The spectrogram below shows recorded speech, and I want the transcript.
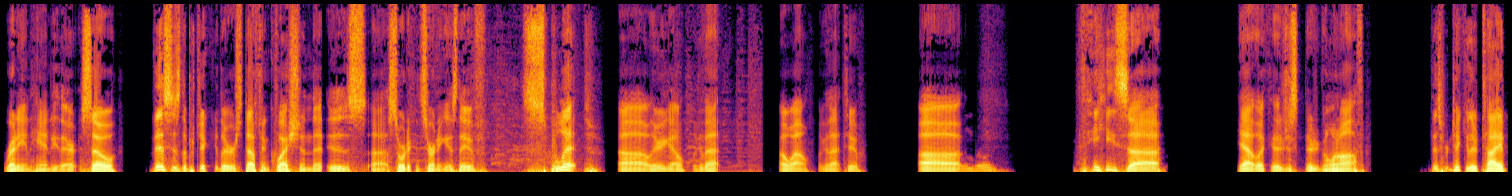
ready and handy there. So this is the particular stuff in question that is uh, sort of concerning. Is they've split. Uh, there you go. Look at that. Oh wow, look at that too. Uh, these uh yeah look they're just they're going off this particular type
